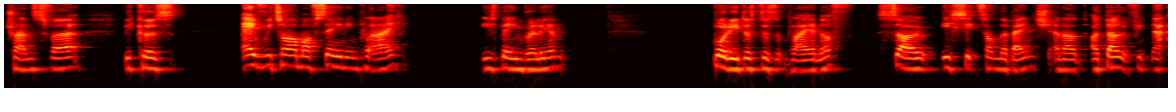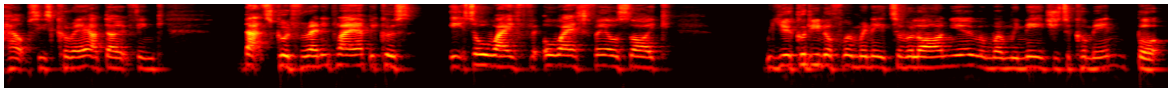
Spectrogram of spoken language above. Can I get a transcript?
transfer because every time I've seen him play, he's been brilliant, but he just doesn't play enough. So he sits on the bench, and I, I don't think that helps his career. I don't think that's good for any player because it's always always feels like you're good enough when we need to rely on you and when we need you to come in. But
